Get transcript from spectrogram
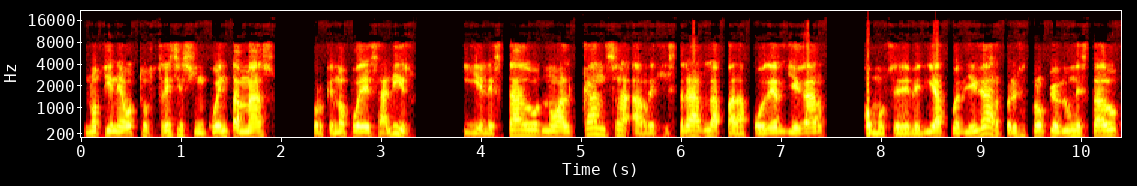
no tiene otros 13.50 más porque no puede salir y el Estado no alcanza a registrarla para poder llegar como se debería poder llegar, pero eso es propio de un Estado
